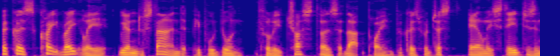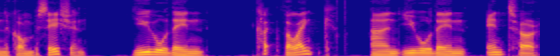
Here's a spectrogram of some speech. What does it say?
because quite rightly, we understand that people don't fully trust us at that point because we're just early stages in the conversation. You will then click the link and you will then enter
